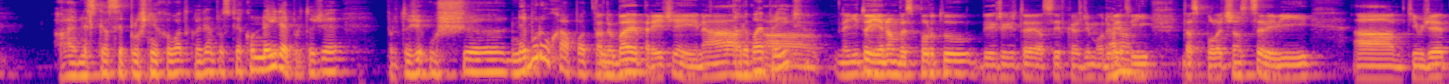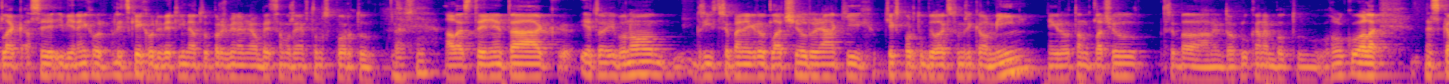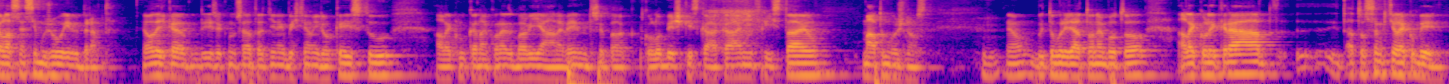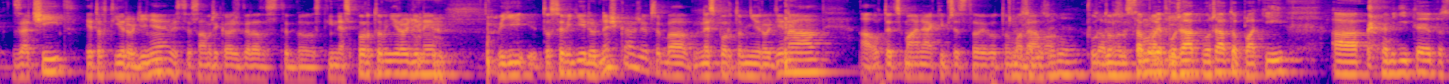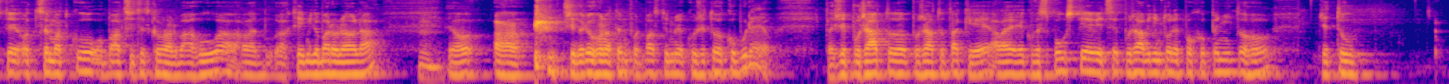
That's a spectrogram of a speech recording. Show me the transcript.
Ale dneska se plošně chovat k lidem prostě jako nejde, protože protože už eh, nebudou chápat. Ta doba je pryč, je jiná. Ta doba je pryč. A není to jenom ve sportu, bych řekl, že to je asi v každém odvětví. Ano. Ta společnost se vyvíjí a tím, že je tlak asi i v jiných lidských odvětví na to, proč by neměl být samozřejmě v tom sportu. Jasně. Ale stejně tak je to i ono, dřív třeba někdo tlačil do nějakých, těch sportů bylo, jak jsem říkal, míň, někdo tam tlačil třeba, nevím, toho kluka nebo tu holku, ale dneska vlastně si můžou i vybrat. Jo, teďka, když řeknu třeba tatínek bych chtěl mít hokejistu, ale kluka nakonec baví, já nevím, třeba koloběžky, skákání, freestyle, má tu možnost. Hmm. Jo, buď to bude dělat to nebo to, ale kolikrát, a to jsem chtěl jakoby začít, je to v té rodině, vy jste sám říkal, že teda jste byl z té nesportovní rodiny, vidí, to se vidí do dneška, že třeba nesportovní rodina a otec má nějaký představy o tom no, a dává. Samozřejmě, to samozřejmě pořád, pořád to platí a vidíte prostě otce, matku, oba 30 kg nadváhu a, ale, a chtějí mít doba Ronalda, Hmm. Jo, a přivedou ho na ten fotbal s tím, jako, že to jako bude. Jo. Takže pořád to, pořád to tak je, ale jako ve spoustě věcí pořád vidím to nepochopení toho, že tu,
